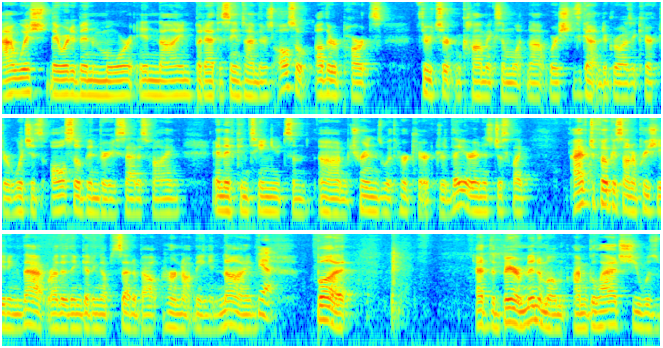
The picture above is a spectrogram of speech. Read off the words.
i wish there would have been more in nine but at the same time there's also other parts through certain comics and whatnot where she's gotten to grow as a character which has also been very satisfying and they've continued some um, trends with her character there and it's just like i have to focus on appreciating that rather than getting upset about her not being in nine Yeah. but at the bare minimum, I'm glad she was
